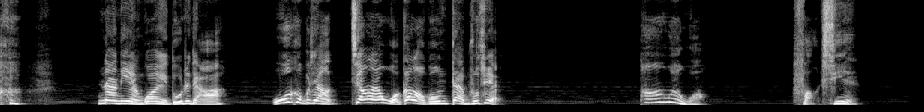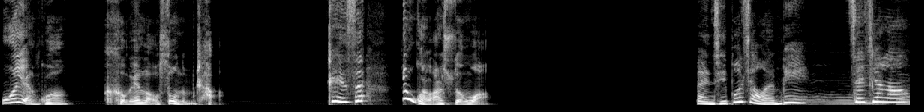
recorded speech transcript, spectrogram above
哼，那你眼光也毒着点啊！我可不想将来我干老公带不出去。他安慰我：“放心，我眼光可没老宋那么差。”这厮又拐弯损我。本集播讲完毕，再见啦！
